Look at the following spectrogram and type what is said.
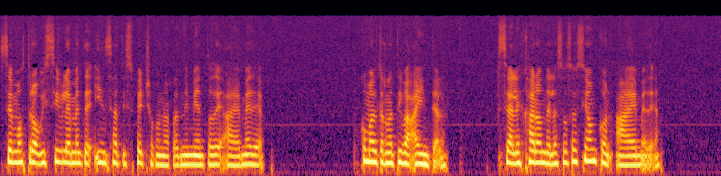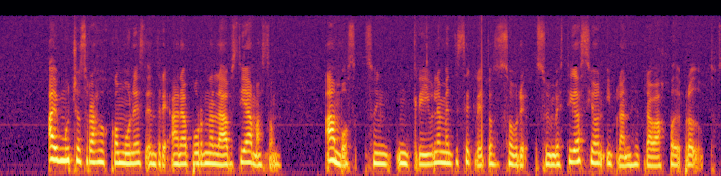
se mostró visiblemente insatisfecho con el rendimiento de AMD como alternativa a Intel. Se alejaron de la asociación con AMD. Hay muchos rasgos comunes entre Annapurna Labs y Amazon. Ambos son increíblemente secretos sobre su investigación y planes de trabajo de productos.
